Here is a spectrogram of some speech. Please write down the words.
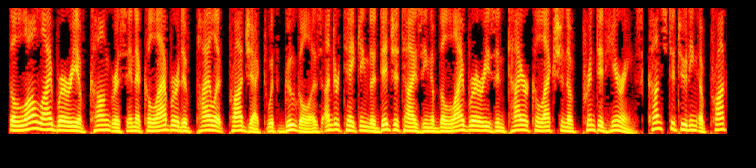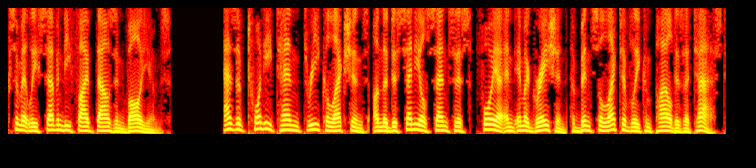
The Law Library of Congress in a collaborative pilot project with Google is undertaking the digitizing of the library's entire collection of printed hearings constituting approximately 75,000 volumes. As of 2010 three collections on the decennial census, FOIA and immigration have been selectively compiled as a test.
